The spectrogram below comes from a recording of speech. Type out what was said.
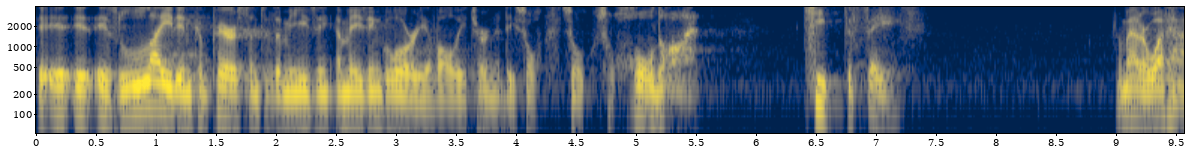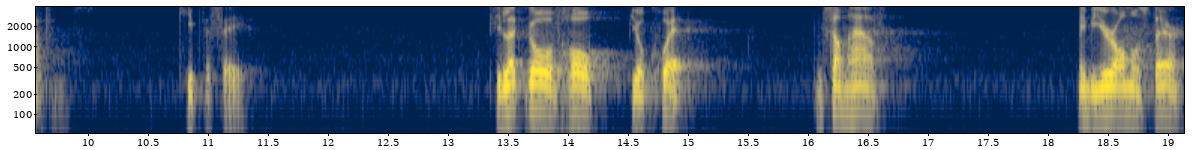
is light in comparison to the amazing, amazing glory of all eternity. So, so, so hold on. Keep the faith. No matter what happens, keep the faith. If you let go of hope, you'll quit. And some have. Maybe you're almost there.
